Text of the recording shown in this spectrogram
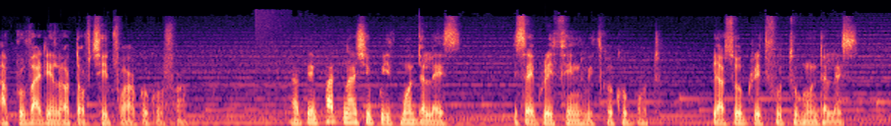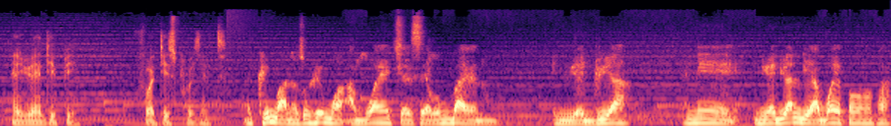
are providing a lot of shade for our cocoa farm. I think partnership with Mondelez is a great thing with COCOBOD. We are so grateful to Mondelez and UNDP for this project. Na mu wɔn nnuadua ne nnuadua no deɛ aboa yɛ papapapa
